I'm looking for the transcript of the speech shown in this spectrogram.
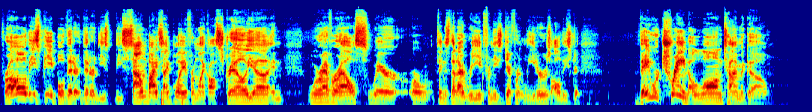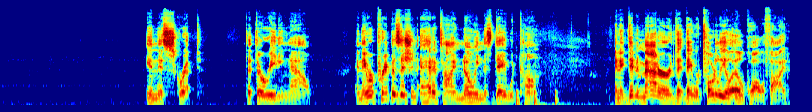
for all these people that are that are these these sound bites I play from like Australia and wherever else where or things that I read from these different leaders, all these they were trained a long time ago in this script that they're reading now. And they were prepositioned ahead of time knowing this day would come. And it didn't matter that they were totally ill qualified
